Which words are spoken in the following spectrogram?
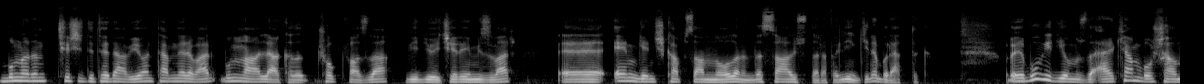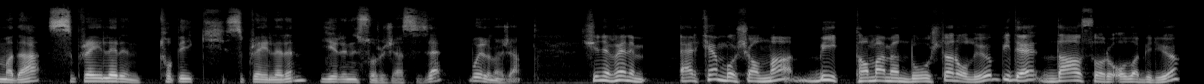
Bunların çeşitli tedavi yöntemleri var. Bununla alakalı çok fazla video içeriğimiz var. Ee, en geniş kapsamlı olanın da sağ üst tarafa linkini bıraktık. Ve bu videomuzda erken boşalmada spreylerin, topik spreylerin yerini soracağız size. Buyurun hocam. Şimdi efendim erken boşalma bir tamamen doğuştan oluyor bir de daha sonra olabiliyor.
